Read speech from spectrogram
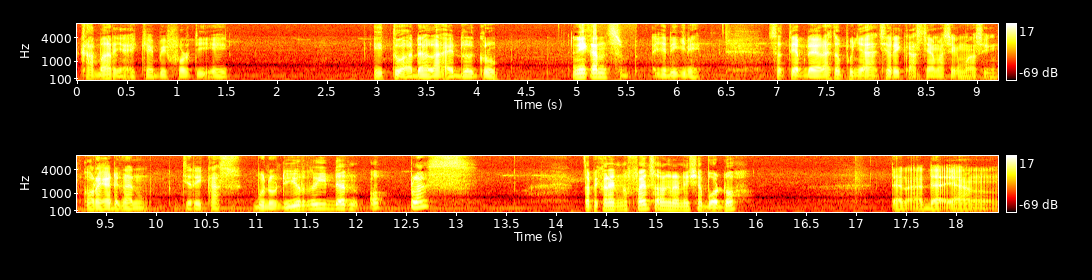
kabarnya AKB48 itu adalah idol group ini kan jadi gini setiap daerah itu punya ciri khasnya masing-masing. Korea dengan ciri khas bunuh diri dan oplas. Tapi kalian ngefans orang Indonesia bodoh. Dan ada yang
